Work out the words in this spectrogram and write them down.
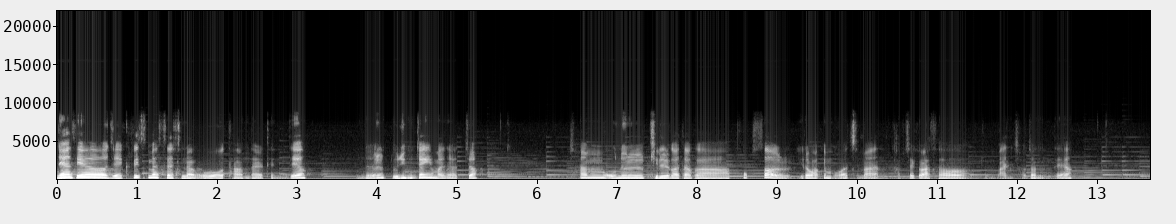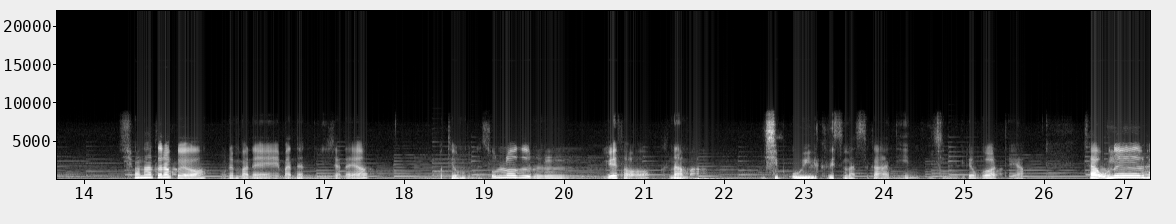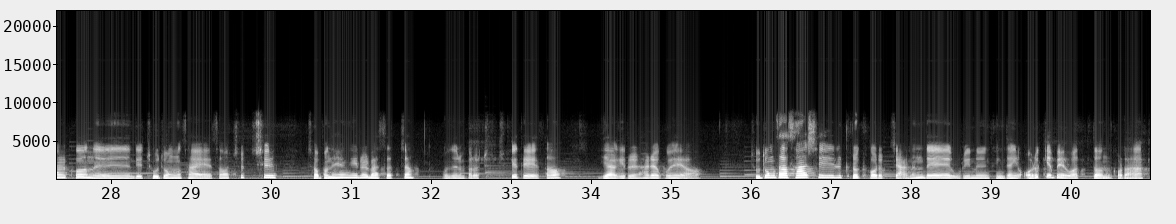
안녕하세요. 이제 크리스마스가 지나고 다음 날 됐는데요. 오늘 눈이 굉장히 많이 왔죠. 참 오늘 길을 가다가 폭설이라고 하긴 뭐하지만 갑자기 와서 좀 많이 젖었는데요. 시원하더라고요. 오랜만에 만난 눈이잖아요. 어떻게 보면 솔로들을 위해서 그나마 25일 크리스마스가 아닌 26일에 온 것 같아요. 자, 오늘 할 거는 이제 조종사에서 추측, 저번에 행위를 봤었죠? 오늘은 바로 추측에 대해서 이야기를 하려고 해요. 조동사 사실 그렇게 어렵지 않은데 우리는 굉장히 어렵게 배워왔던 거라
